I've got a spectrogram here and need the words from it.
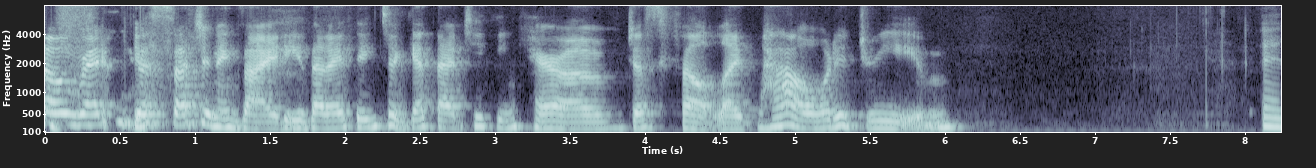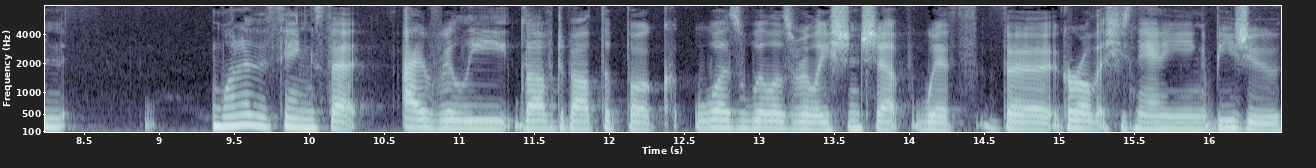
so rent is just such an anxiety that I think to get that taken care of just felt like, wow, what a dream. And one of the things that I really loved about the book was Willa's relationship with the girl that she's nannying, Bijou.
